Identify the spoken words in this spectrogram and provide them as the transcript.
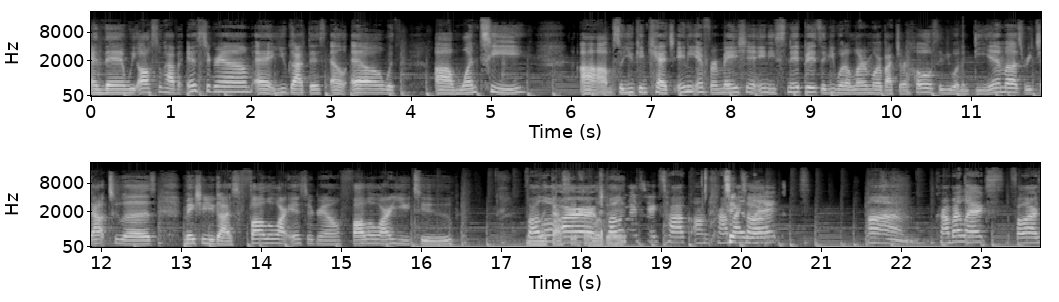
And then we also have an Instagram at You Got This LL with um, one T. Um, so you can catch any information, any snippets. If you want to learn more about your host, if you want to DM us, reach out to us. Make sure you guys follow our Instagram, follow our YouTube. Follow Let that sit for a our follow my TikTok on Crown TikTok. by Lex. Um, Crowned by Lex. Follow our,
